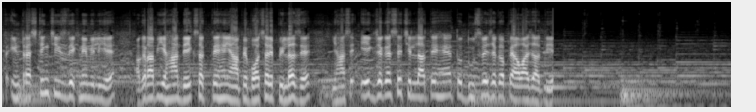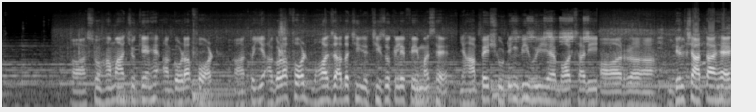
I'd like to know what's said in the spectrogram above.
इंटरेस्टिंग चीज़ देखने मिली है। अगर आप यहाँ देख सकते हैं, यहाँ पे बहुत सारे पिलर्स है। यहाँ से एक जगह से चिल्लाते हैं तो दूसरे जगह पे आवाज़ आती है। सो हम आ चुके हैं अगोड़ा फोर्ट तो ये अगोड़ा फोर्ट बहुत ज़्यादा चीज़ चीज़ों के लिए फ़ेमस है। यहाँ पे शूटिंग भी हुई है बहुत सारी, और दिल चाहता है,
